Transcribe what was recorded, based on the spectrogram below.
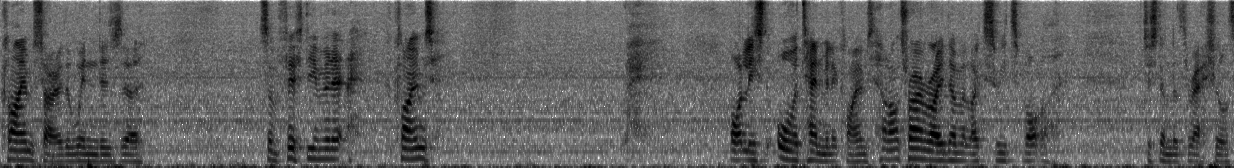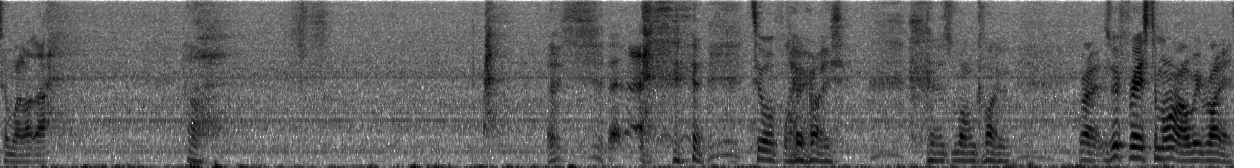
climbs. Sorry, the wind is uh, some 15 minute climbs, or at least over 10 minute climbs, and I'll try and ride them at like sweet spot, just under threshold, somewhere like that. Oh. to a fire ride. it's a long climb. Right, Zwift race tomorrow, we ride.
